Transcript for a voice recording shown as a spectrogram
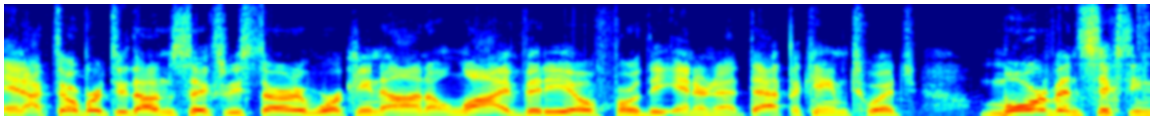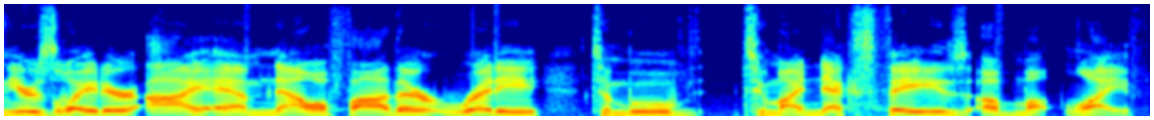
In October 2006, we started working on a live video for the internet. That became Twitch. More than 16 years later, I am now a father, ready to move to my next phase of my life.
